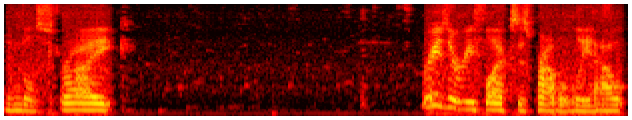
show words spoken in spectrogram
Nimble strike. Razor reflex is probably out.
